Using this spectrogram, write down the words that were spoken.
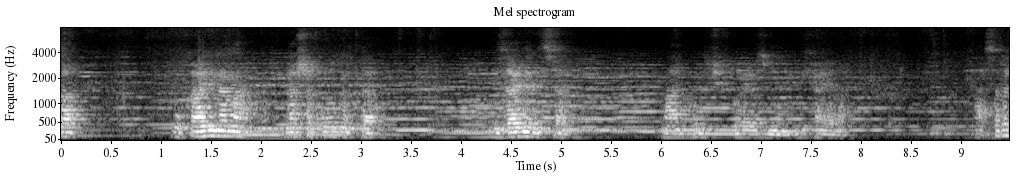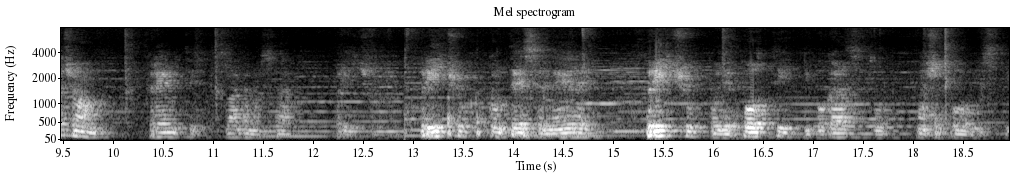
iskustva u haljinama naša poznata dizajnerica Marković Plezmo Mihajla. A sada ću vam krenuti lagano sa pričom. Priču kontese Nere, priču o ljepoti i bogatstvu naše povijesti.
